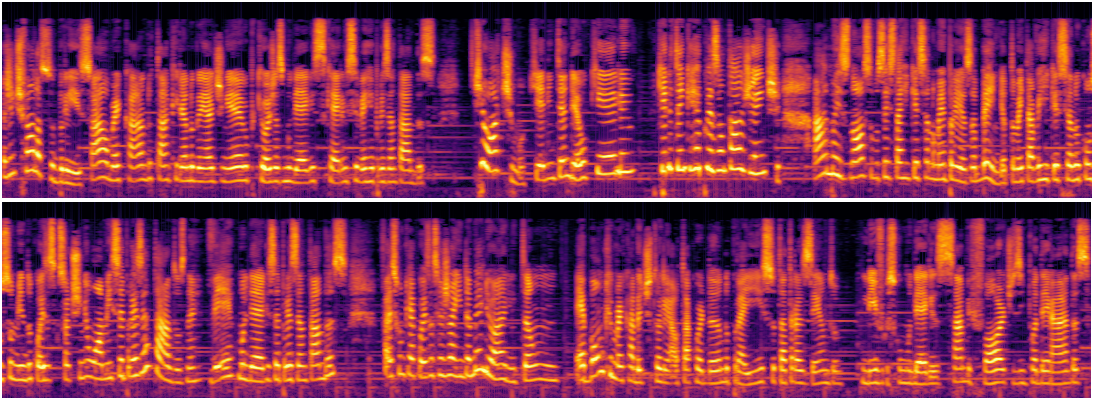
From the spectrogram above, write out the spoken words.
a gente fala sobre isso. Ah, o mercado tá querendo ganhar dinheiro porque hoje as mulheres querem se ver representadas. Que ótimo, que ele entendeu que ele que ele tem que representar a gente. Ah, mas nossa, você está enriquecendo uma empresa. Bem, eu também estava enriquecendo consumindo coisas que só tinham homens representados, né? Ver mulheres representadas faz com que a coisa seja ainda melhor. Então, é bom que o mercado editorial tá acordando para isso, tá trazendo livros com mulheres, sabe, fortes, empoderadas.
